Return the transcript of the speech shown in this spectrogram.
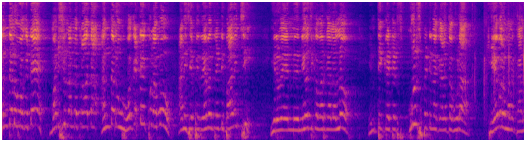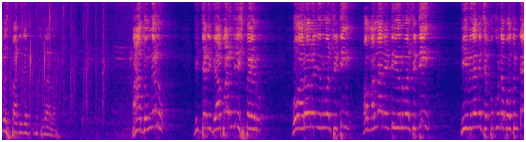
అందరూ ఒకటే మనుషులు అన్న తర్వాత అందరూ ఒకటే కులము అని చెప్పి రేవంత్ రెడ్డి భావించి ఇరవై ఎనిమిది నియోజకవర్గాలలో ఇంటిగ్రేటెడ్ స్కూల్స్ పెట్టిన ఘనత కూడా కేవలం మన కాంగ్రెస్ పార్టీ జరుపుకుంటున్నారు ఆ దొంగలు విద్యని వ్యాపారం చేసిపోయారు. ఓ అరోరా యూనివర్సిటీ ఓ మల్లారెడ్డి యూనివర్సిటీ ఈ విధంగా చెప్పుకుంటా పోతుంటే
